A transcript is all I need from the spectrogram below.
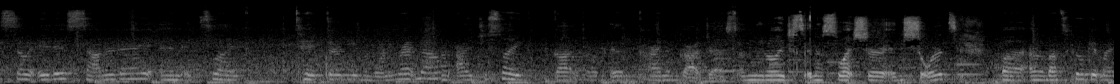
So it is Saturday and it's like 10:30 in the morning right now. I just like got up and kind of got dressed. I'm literally just in a sweatshirt and shorts, but I'm about to go get my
